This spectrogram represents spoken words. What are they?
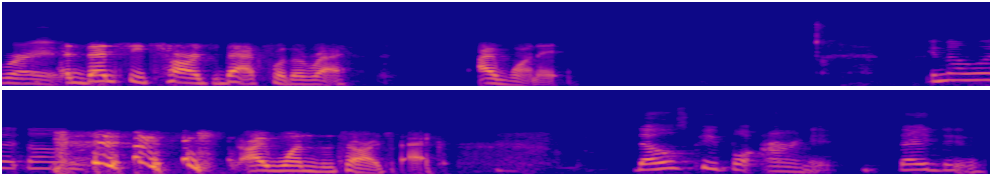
Right. And then she charged back for the rest. I won it. You know what? Um, I won the charge back. Those people earn it. They do.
